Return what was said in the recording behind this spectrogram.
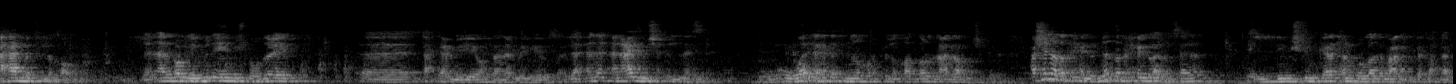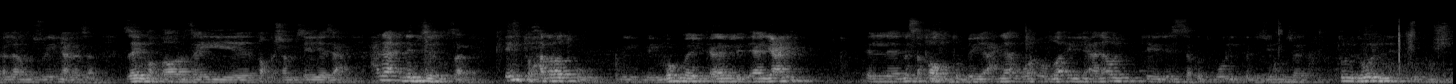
أهم في اللقاء. لأن أنا برضه يهمني إيه مش موضوع إيه آه، أنت هتعمل إيه وإحنا هنعمل إيه لا أنا أنا عايز مشاكل الناس. وأنا هدف إن أنا في اللقاء برضه أنا عايز أعرف مشاكلها. عشان نقدر نحله نقدر نحله أهلا وسهلا اللي مش في إمكانيات حلو والله يا جماعة اللي فاتوا إحنا كلنا مسؤولين يعني مثلا زي مطار زي طاقة شمسية زي إحنا نبذل اقتصاد أنتوا حضراتكم بال- بالمجمل الكلام اللي اتقال يعني ال- مثل القوافل الطبية إحنا والله اللي أنا قلت لسه كنت بقول التلفزيون قلت له دول مش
